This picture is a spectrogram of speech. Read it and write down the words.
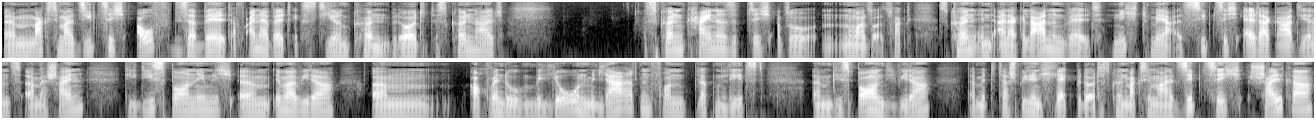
ähm, maximal 70 auf dieser Welt, auf einer Welt existieren können. Bedeutet, es können halt, es können keine 70, also nur mal so als Fakt, es können in einer geladenen Welt nicht mehr als 70 Elder Guardians ähm, erscheinen, die despawnen nämlich ähm, immer wieder, ähm, auch wenn du Millionen, Milliarden von Blöcken lädst, ähm, die spawnen die wieder, damit das Spiel nicht laggt. Bedeutet, es können maximal 70 Schalker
